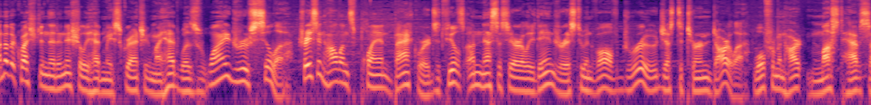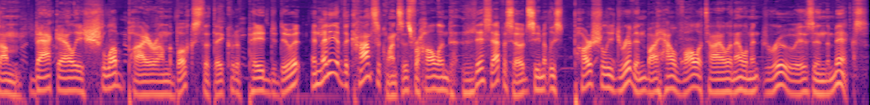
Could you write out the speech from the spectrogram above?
Another question that initially had me scratching my head was why Drusilla? Tracing Holland's plan backwards, it feels unnecessarily dangerous to involve Dru just to turn Darla. Wolfram and Hart must have some back alley schlubpire on the books that they could have paid to do it, and many of the consequences for Holland this episode seem at least partially driven by how volatile an element Dru is in the mix.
